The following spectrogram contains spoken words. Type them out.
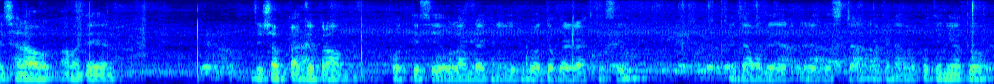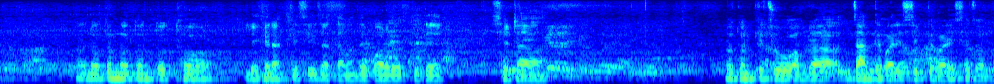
এছাড়াও আমাদের যেসব কার্যক্রম করতেছি, এগুলো আমরা এখানে লিপিবদ্ধ করে রাখতেছি। এই যে আমাদের রেজিস্টার এখানে আমরা প্রতিনিয়ত নতুন নতুন তথ্য লিখে রাখতেছি যাতে আমাদের পরবর্তীতে সেটা নতুন কিছু আমরা জানতে পারি, শিখতে পারি সেজন্য।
